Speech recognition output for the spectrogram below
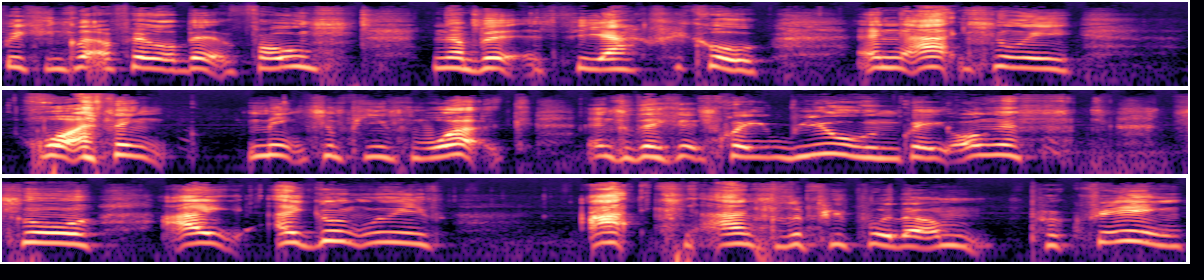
because that felt a bit false and a bit theatrical. And actually, what I think makes a piece work is that it's quite real and quite honest. So I I don't believe act as the people that I'm portraying.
